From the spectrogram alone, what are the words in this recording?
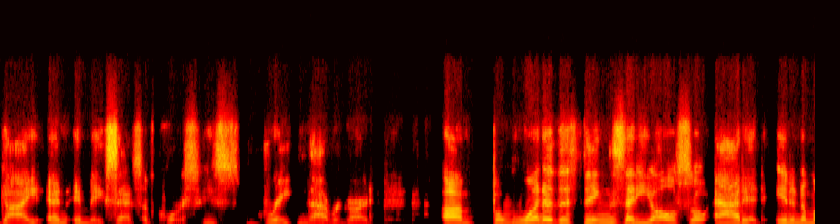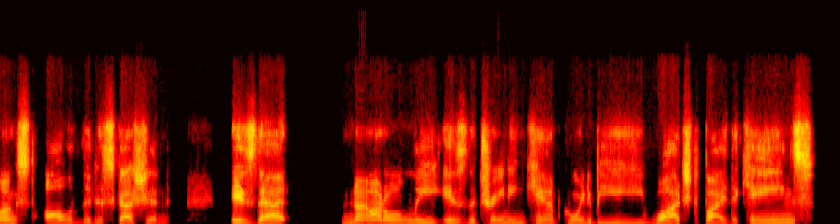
guy, and it makes sense. Of course, he's great in that regard. Um, but one of the things that he also added in and amongst all of the discussion is that not only is the training camp going to be watched by the Canes,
